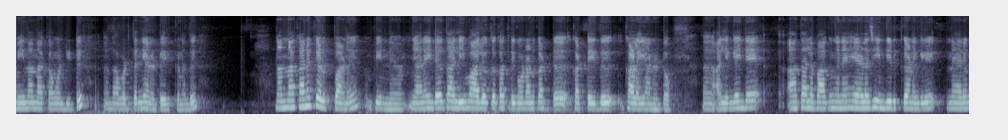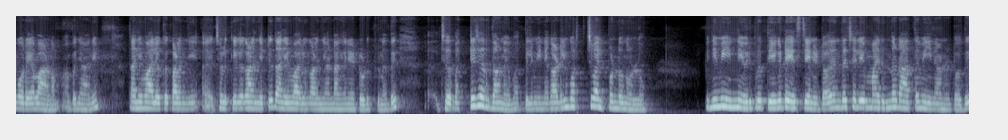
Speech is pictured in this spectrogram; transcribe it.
മീൻ നന്നാക്കാൻ വേണ്ടിയിട്ട് അത് അവിടെ തന്നെയാണ് കേട്ടോ ഇരിക്കുന്നത് നന്നാക്കാനൊക്കെ എളുപ്പമാണ് പിന്നെ ഞാൻ അതിന്റെ തലയും വാലും ഒക്കെ കത്രികൊണ്ടാണ് കട്ട് കട്ട് ചെയ്ത് കളയാണ് കേട്ടോ. അല്ലെങ്കിൽ അതിന്റെ ആ തലഭാഗം ഇങ്ങനെ ഹേള ചീന്തി എടുക്കുകയാണെങ്കിൽ നേരം കുറേ വേണം. അപ്പോൾ ഞാൻ തലയും വാലും ഒക്കെ കളഞ്ഞ് ചെളുക്കൊക്കെ കളഞ്ഞിട്ട് തലയും വാലും കളഞ്ഞാണ്ട് അങ്ങനെ ഇട്ട് കൊടുക്കുന്നത് പറ്റ ചെറുതാണ്. പത്തൽ മീനെക്കാട്ടിലും കുറച്ച് വലിപ്പമുണ്ടെന്നുള്ളൂ. പിന്നെ മീനിന് ഒരു പ്രത്യേക ടേസ്റ്റ് ആണ് കേട്ടോ. അതെന്താ വെച്ചാൽ മരുന്നിടാത്ത മീനാണ് കേട്ടോ അത്.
